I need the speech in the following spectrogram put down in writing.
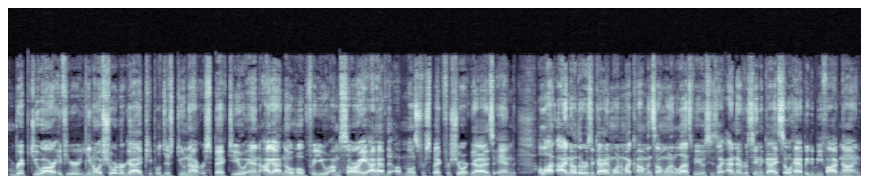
ripped you are. If you're, you know, a shorter guy, people just do not respect you, and I got no hope for you. I'm sorry. I have the utmost respect for short guys, and a lot, I know there was a guy in one of my comments on one of the last videos, he's like, I've never seen a guy so happy to be five nine.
